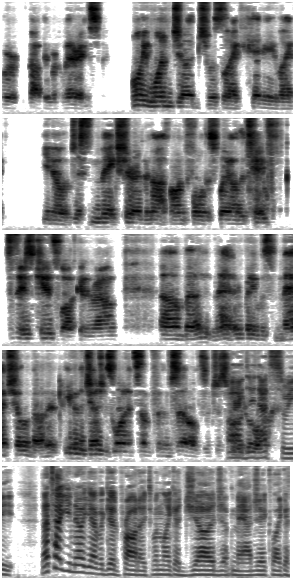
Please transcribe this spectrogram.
were thought they were hilarious. Only one judge was like, "Hey, like, you know, just make sure they're not on full display on the table. 'cause There's kids walking around." Um, but other than that, everybody was mad chill about it. Even the judges wanted some for themselves, which is Oh, dude, cool. that's sweet. That's how you know you have a good product when like a judge of magic, like a,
